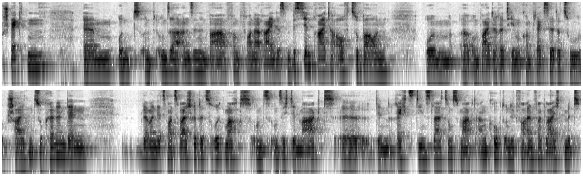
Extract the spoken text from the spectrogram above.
steckten ähm, und, und unser Ansinnen war von vornherein, es ein bisschen breiter aufzubauen, um, äh, um weitere Themenkomplexe dazu schalten zu können. Denn wenn man jetzt mal zwei Schritte zurück macht und, und sich den Markt, äh, den Rechtsdienstleistungsmarkt anguckt und ihn vor allem vergleicht mit,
